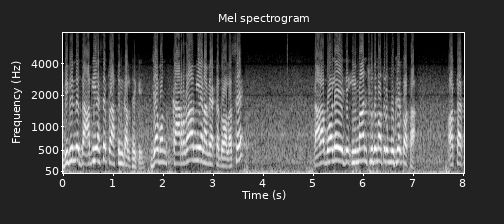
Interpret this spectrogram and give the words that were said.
বিভিন্ন দাবি আছে প্রাচীনকাল থেকে। যেমন কার্রামিয়া নামে একটা দল আছে। তারা বলে যে ইমান শুধুমাত্র মুখের কথা। অর্থাৎ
